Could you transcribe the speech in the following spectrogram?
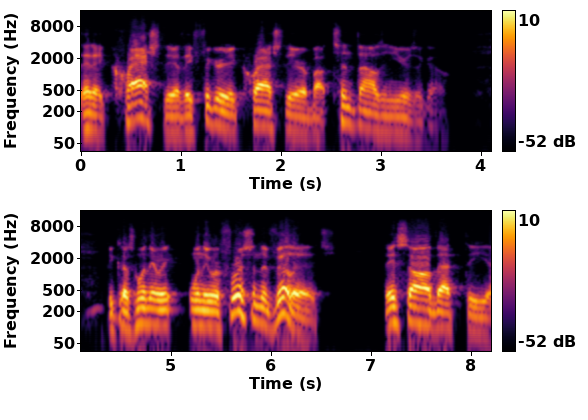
that had crashed there. They figured it crashed there about ten thousand years ago, because when they were when they were first in the village, they saw that the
